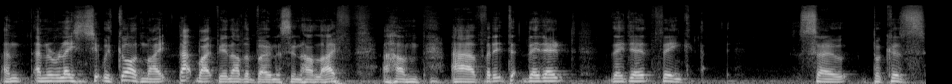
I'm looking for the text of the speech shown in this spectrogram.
and and a relationship with God might that might be another bonus in our life. Um, uh, but it they don't they don't think so because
